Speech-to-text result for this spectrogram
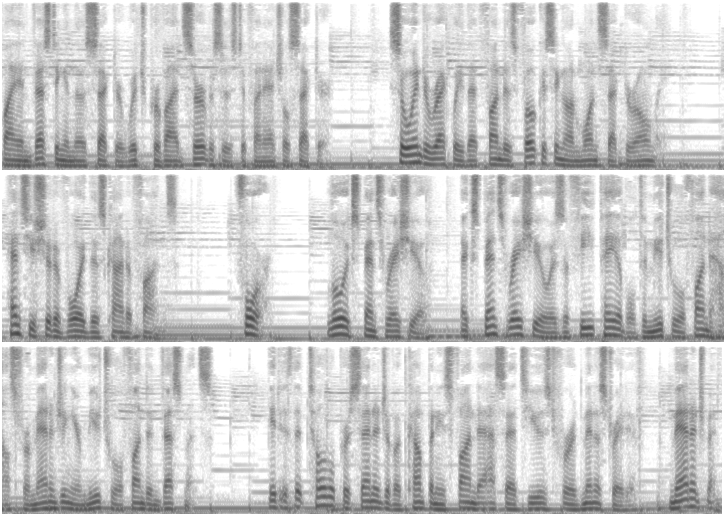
by investing in those sector which provide services to financial sector. So indirectly that fund is focusing on one sector only. Hence you should avoid this kind of funds. 4. Low expense ratio. Expense ratio is a fee payable to mutual fund house for managing your mutual fund investments. It is the total percentage of a company's fund assets used for administrative, management,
